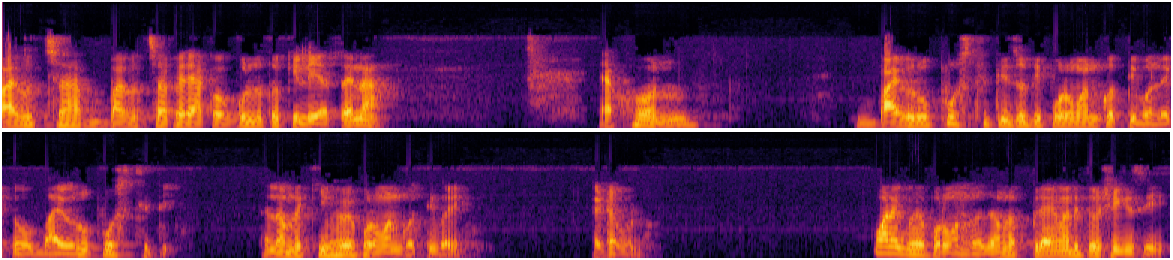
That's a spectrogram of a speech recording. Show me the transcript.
বায়ুর চাপ বায়ুর চাপের এককগুলো তো ক্লিয়ার তাই না? এখন বায়ুর উপস্থিতি যদি প্রমাণ করতে বলে কেউ, বায়ুর উপস্থিতি, তাহলে আমরা কীভাবে প্রমাণ করতে পারি? এটা বলো। অনেকভাবে প্রমাণ করা যায়। আমরা প্রাইমারিতেও শিখেছি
